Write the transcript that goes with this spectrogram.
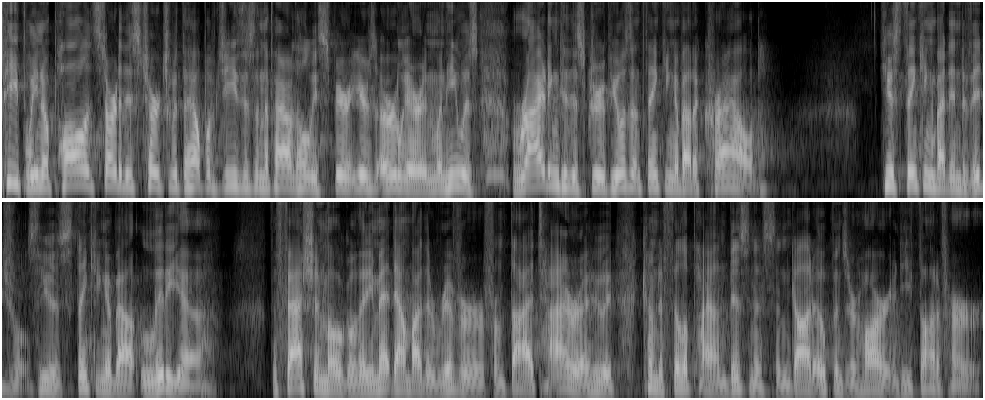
people. You know, Paul had started this church with the help of Jesus and the power of the Holy Spirit years earlier. And when he was writing to this group, he wasn't thinking about a crowd. He was thinking about individuals. He was thinking about Lydia, the fashion mogul that he met down by the river from Thyatira who had come to Philippi on business, and God opens her heart and he thought of her.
